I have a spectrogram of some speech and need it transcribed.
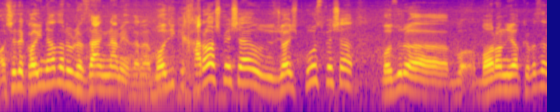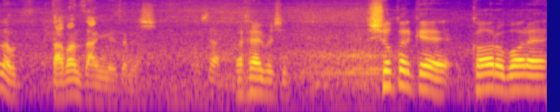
آشده کایی نداره رو زنگ نمی‌زنه. بازی که خراش میشه و جایش پوست میشه بازو رو باران یا که بزنه طبعا زنگ میزنیش. بخیر باشید. شکر که کار و بار اه،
